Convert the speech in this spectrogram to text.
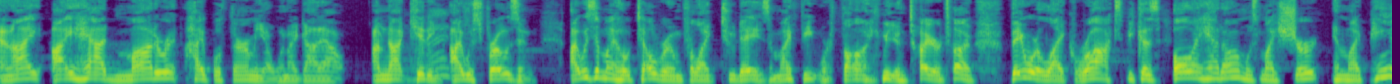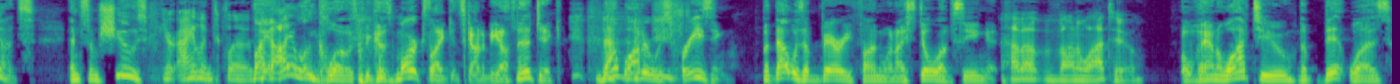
and I, I had moderate hypothermia when I got out. I'm not kidding. What? I was frozen. I was in my hotel room for like two days and my feet were thawing the entire time. They were like rocks because all I had on was my shirt and my pants. and some shoes. Your island clothes. My island clothes because Mark's like, it's got to be authentic. That water was freezing, but that was a very fun one. I still love seeing it. How about Vanuatu? Oh, Vanuatu, the bit was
